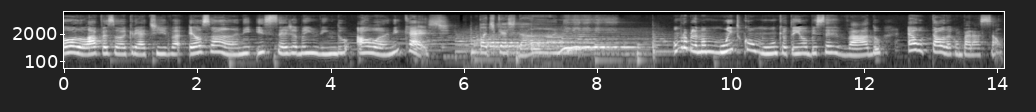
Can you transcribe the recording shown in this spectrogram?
Olá, pessoa criativa, eu sou a Anne e seja bem-vindo ao Anicast. Podcast da Anne. Um problema muito comum que eu tenho observado é o tal da comparação.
